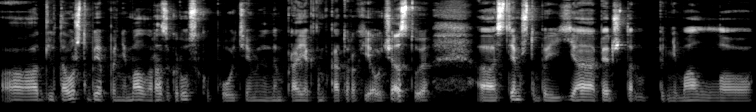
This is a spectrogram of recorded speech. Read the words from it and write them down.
а, для того, чтобы я понимал разгрузку по тем или иным проектам, в которых я участвую, а, с тем, чтобы я, опять же, там понимал, а,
